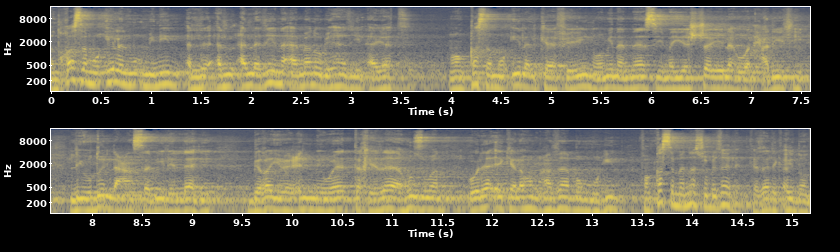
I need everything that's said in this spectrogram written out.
انقسموا إلى المؤمنين الذين آمنوا بهذه الآيات وانقسموا إلى الكافرين ومن الناس من يشتري له الحديث ليضل عن سبيل الله بغير علم ويتخذها هزوا. أولئك لهم عذاب مهين فانقسم الناس بذلك. كذلك أيضا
